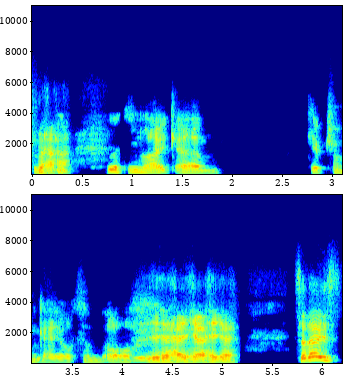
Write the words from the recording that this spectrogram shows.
looking like um Kipchoge or some or yeah, yeah, yeah. So those,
